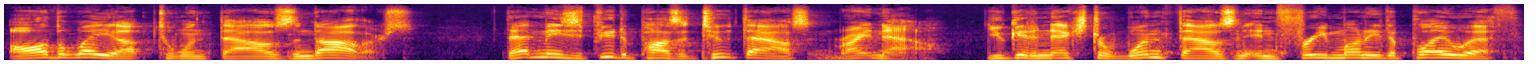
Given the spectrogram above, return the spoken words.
all the way up to $1,000. That means if you deposit 2000 right now, you get an extra 1000 in free money to play with.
